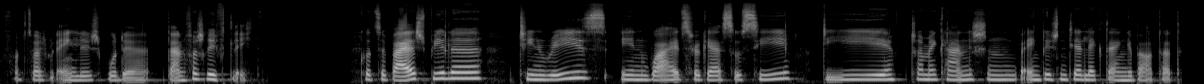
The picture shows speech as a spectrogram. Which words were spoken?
von zum Beispiel Englisch, wurde dann verschriftlicht. Kurze Beispiele. Jean Rees in White Sargasso Sea, die jamaikanischen englischen Dialekt eingebaut hat.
